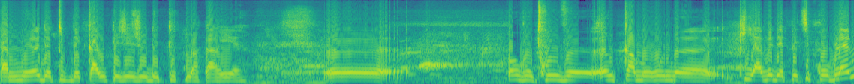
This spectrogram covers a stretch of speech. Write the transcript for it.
la meilleure de toutes les Cannes que j'ai jouées de toute ma carrière. Euh, on retrouve euh, un Cameroun euh, qui avait des petits problèmes,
